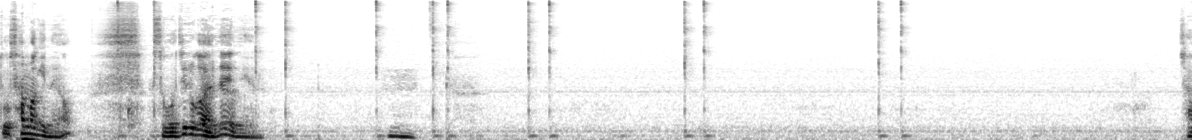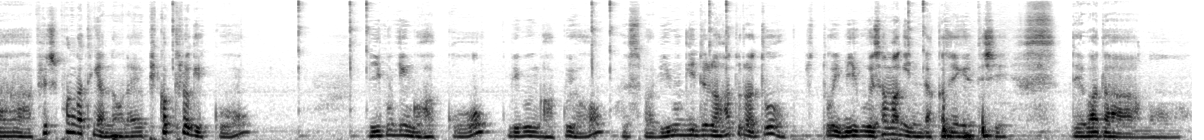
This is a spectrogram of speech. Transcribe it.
또 사막이네요. 그래서 어디로 가야 돼 여긴 음. 자 표지판 같은 게 안 나오나요? 픽업 트럭이 있고 미국인 것 같고 미국인 것 같고요. 그래서 미국이들 하더라도 또 미국의 사막이 있는데 아까 얘기했듯이 네바다 뭐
